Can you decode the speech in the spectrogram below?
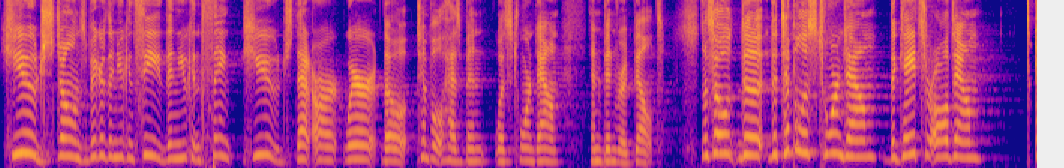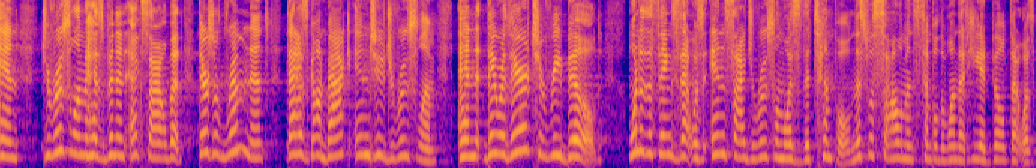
Huge stones bigger than you can see than you can think. Huge that are where the temple has been was torn down and been rebuilt. And so the the temple is torn down. The gates are all down and Jerusalem has been in exile, but there's a remnant that has gone back into Jerusalem, and they were there to rebuild. One of the things that was inside Jerusalem was the temple. And this was Solomon's temple, the one that he had built that was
